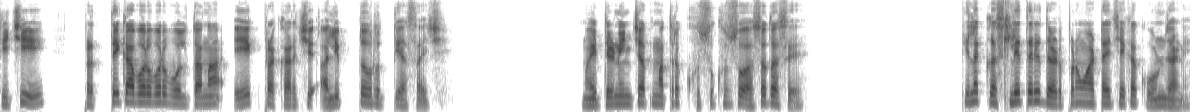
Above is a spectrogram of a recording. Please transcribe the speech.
तिची प्रत्येकाबरोबर बोलताना एक प्रकारची अलिप्त वृत्ती असायची. मैत्रिणींच्यात मात्र खुसूखुसू हसत असे. तिला कसले तरी दडपण वाटायचे का कोण जाणे?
